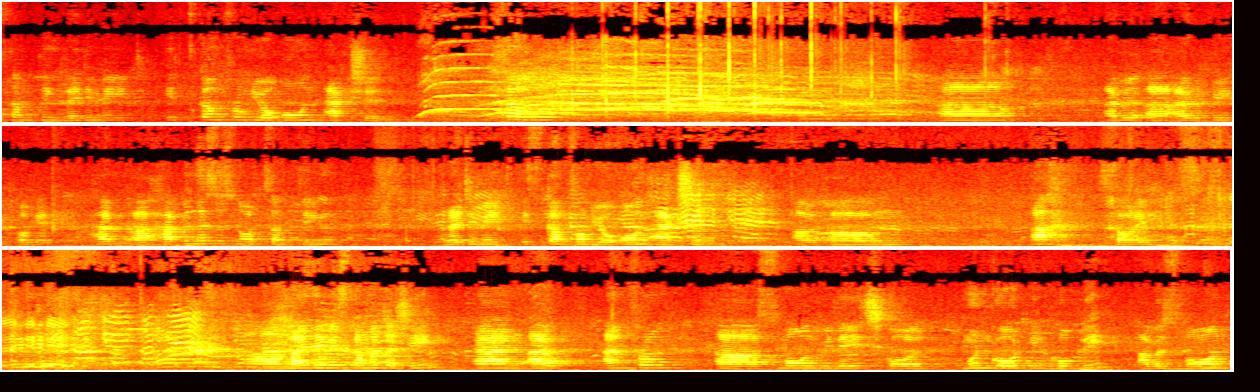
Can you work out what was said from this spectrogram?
Not something ready-made, it's come from your own action. So, uh, I will, uh, I repeat, okay, Hap- uh, happiness is not something ready-made, it's come from your own action. Uh, um, ah, sorry. Uh, my name is Kamatashi and I, I'm from a small village called Mundgod in Hubli. I was born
